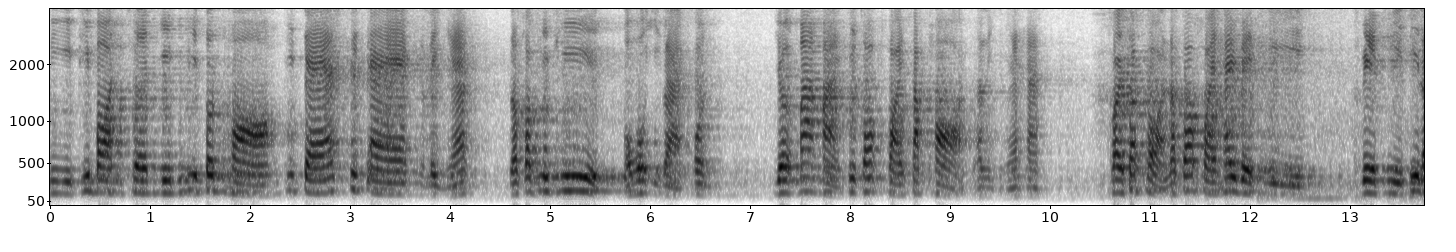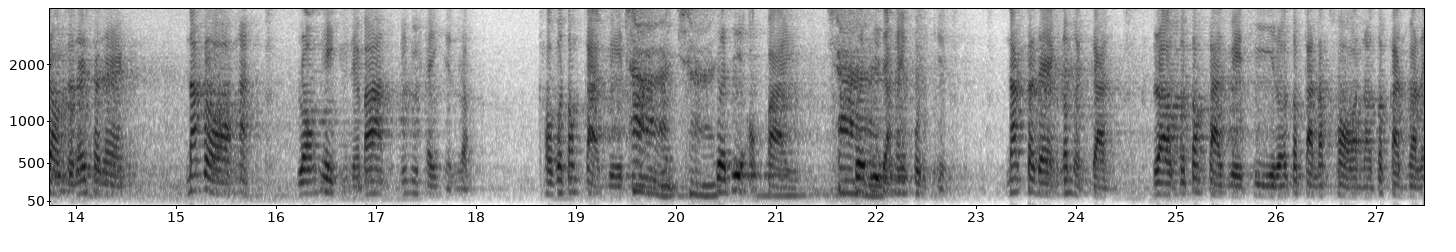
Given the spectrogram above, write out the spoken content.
มีพี่บอลเชิญยิ้มพี่ต้นหอมพี่แจ๊สพี่แจงอะไรเงี้ย แล้วก็พี่ๆโอ้โหอีกหลายคน เยอะมากมายที่ก็คอย support อะไรเงี้ยฮะคอย support แล้วก็คอยให้เวที เวทีที่เราจะได้แสดงนักร้องอะร้องเพลงอยู่ในบ้าน ไม่มีใครเห็นหรอกเขาก็ต้องการเวใช่ทีใช่เพื่อที่ออกไปใช่เพื่อที่จะให้คนเห็น นักแสดงก็เหมือนกัน เราก็ต้องการเวที เราต้องการละคร เราต้องการวาไร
